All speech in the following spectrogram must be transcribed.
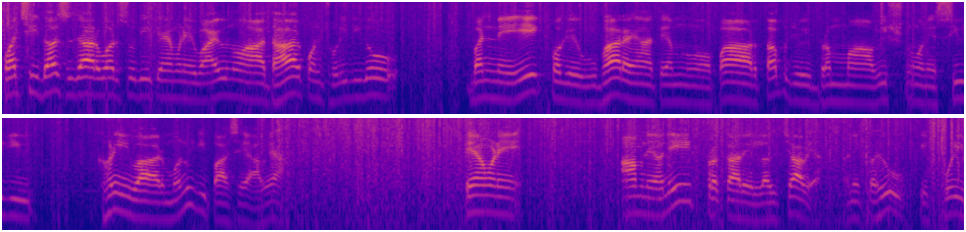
પછી દસ હજાર વર્ષ સુધી તેમણે વાયુનો આધાર પણ છોડી દીધો. બંને એક પગે ઊભા રહ્યા તેમનું અપાર તપ જોઈ બ્રહ્મા, વિષ્ણુ અને શિવજી ઘણીવાર મનુજી પાસે આવ્યા. તેમણે આમને અનેક પ્રકારે લલચાવ્યા અને કહ્યું કે કોઈ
